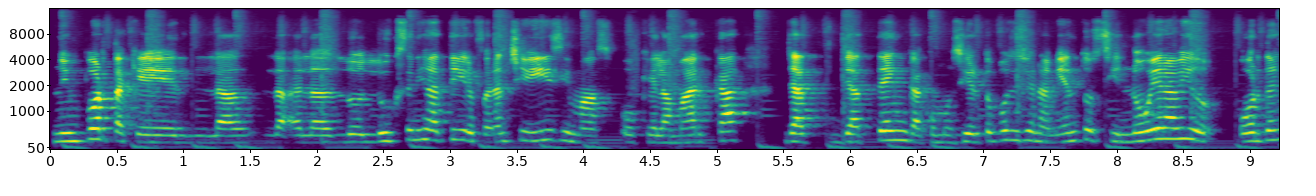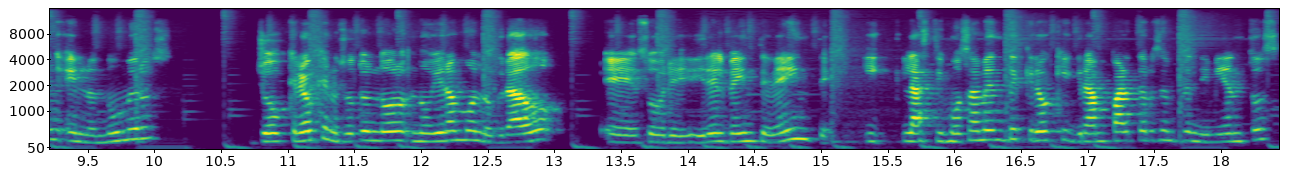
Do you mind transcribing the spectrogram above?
no importa que los looks en Hija Tigre fueran chivísimas o que la marca ya, ya tenga como cierto posicionamiento, si no hubiera habido orden en los números, yo creo que nosotros no, no hubiéramos logrado eh, sobrevivir el 2020. Y lastimosamente creo que gran parte de los emprendimientos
